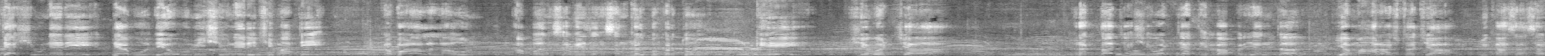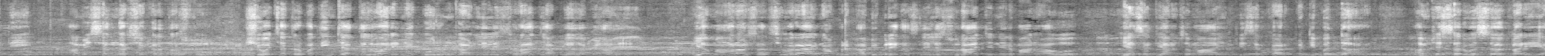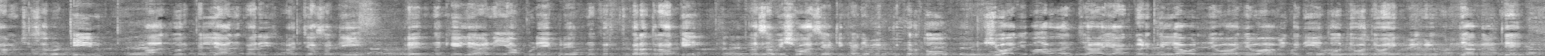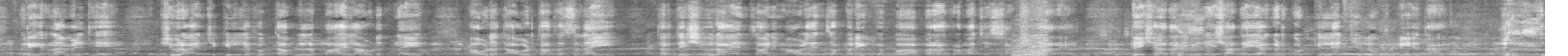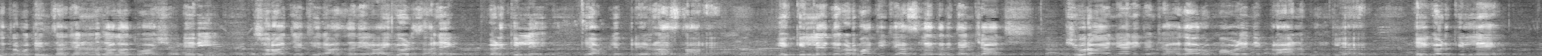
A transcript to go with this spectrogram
त्या शिवनेरी त्या देवभूमी शिवनेरीची माती कपाळाला लावून आपण सगळेजण संकल्प करतो की शेवटच्या रक्ताच्या शेवटच्या थेंबापर्यंत या महाराष्ट्राच्या विकासासाठी आम्ही संघर्ष करत असतो. शिवछत्रपतींच्या तलवारीने कोरून काढलेले स्वराज्य आपल्याला मिळाले. या महाराष्ट्रात शिवरायांना अभिप्रेत असलेले स्वराज्य निर्माण व्हावं यासाठी आमचं महायुती सरकार कटिबद्ध आहे. आमचे सर्व सहकारी आमची सर्व टीम आजवर कल्याणकारी राज्यासाठी प्रयत्न केले आणि यापुढे प्रयत्न करत राहतील असा विश्वास या ठिकाणी व्यक्त करतो. शिवाजी महाराजांच्या या गडकिल्ल्यावर जेव्हा जेव्हा आम्ही कधी येतो तेव्हा तेव्हा एक वेगळी ऊर्जा मिळते प्रेरणा मिळते. शिवरायांचे किल्ले फक्त आपल्याला पाहायला आवडत नाहीत आवडत आवडतात असं नाही तर ते शिवरायांचा आणि मावळ्यांचा परि प- पराक्रमाचे साक्षीदार आहे देशात आणि विदेशातही या गडकोट किल्ल्यांची लोकप्रियता छत्रपतींचा जन्म झाला तो हा शिवनेरी स्वराज्याची राजधानी रायगड अनेक गडकिल्ले हे आपले प्रेरणास्थान आहे. हे किल्ले दगडमातीचे असले तरी त्यांच्यात शिवरायांनी आणि त्यांच्या हजारो मावळ्यांनी प्राण फुंकले आहेत. हे गडकिल्ले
